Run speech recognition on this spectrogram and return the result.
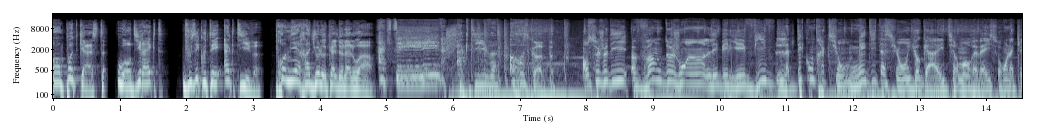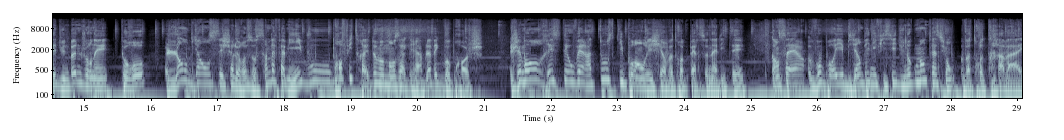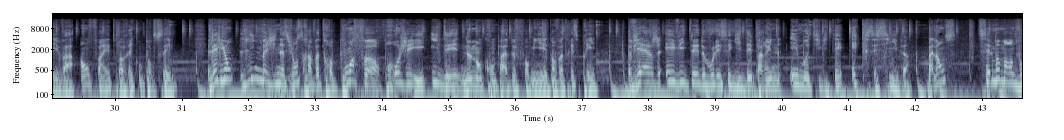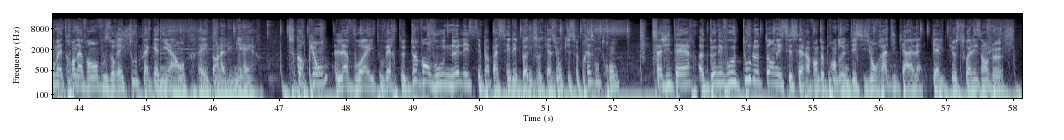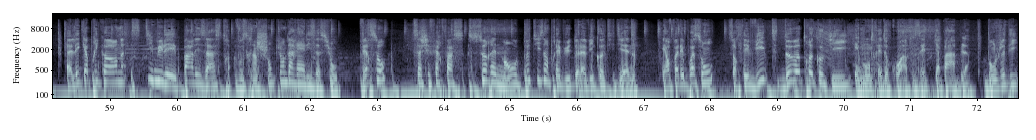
En podcast ou en direct, vous écoutez Active, première radio locale de la Loire. Active. Active Horoscope. En ce jeudi 22 juin, les béliers vivent la décontraction, méditation, yoga, étirement au réveil seront la clé d'une bonne journée. Taureau, l'ambiance est chaleureuse au sein de la famille, vous profiterez de moments agréables avec vos proches. Gémeaux, restez ouvert à tout ce qui pourra enrichir votre personnalité. Cancer, vous pourriez bien bénéficier d'une augmentation. Votre travail va enfin être récompensé. Les lions, l'imagination sera votre point fort. Projets et idées ne manqueront pas de fourmiller dans votre esprit. Vierge, évitez de vous laisser guider par une émotivité excessive. Balance, c'est le moment de vous mettre en avant, vous aurez tout à gagner à entrer dans la lumière. Scorpion, la voie est ouverte devant vous, ne laissez pas passer les bonnes occasions qui se présenteront. Sagittaire, donnez-vous tout le temps nécessaire avant de prendre une décision radicale, quels que soient les enjeux. Les Capricornes, stimulés par les astres, vous serez un champion de la réalisation. Verseau, sachez faire face sereinement aux petits imprévus de la vie quotidienne. Et enfin les poissons, sortez vite de votre coquille et montrez de quoi vous êtes capable. Bon jeudi.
